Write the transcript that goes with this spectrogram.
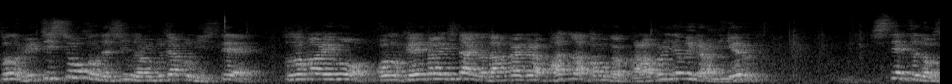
その立地市町村で震度6弱にしてその代わりもこの警戒事態の段階からパズはともかく空振りでもいいから逃げる。施設の、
